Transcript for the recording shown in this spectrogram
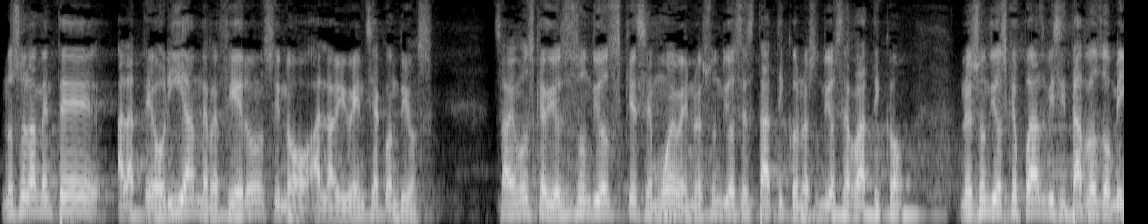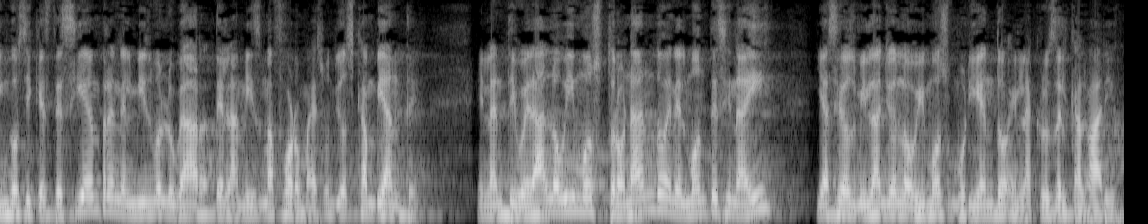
No solamente a la teoría me refiero, sino a la vivencia con Dios. Sabemos que Dios es un Dios que se mueve, no es un Dios estático, no es un Dios errático, no es un Dios que puedas visitar los domingos y que esté siempre en el mismo lugar de la misma forma. Es un Dios cambiante. En la antigüedad lo vimos tronando en el monte Sinaí y hace dos mil años lo vimos muriendo en la cruz del Calvario.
